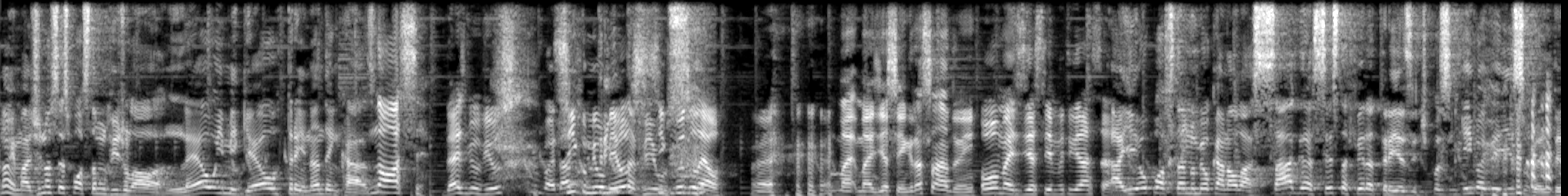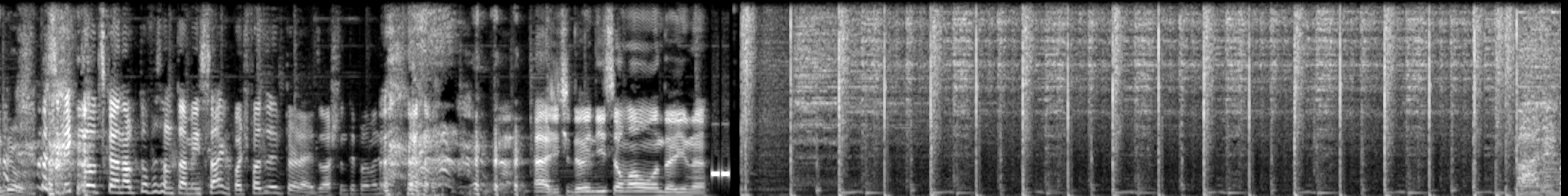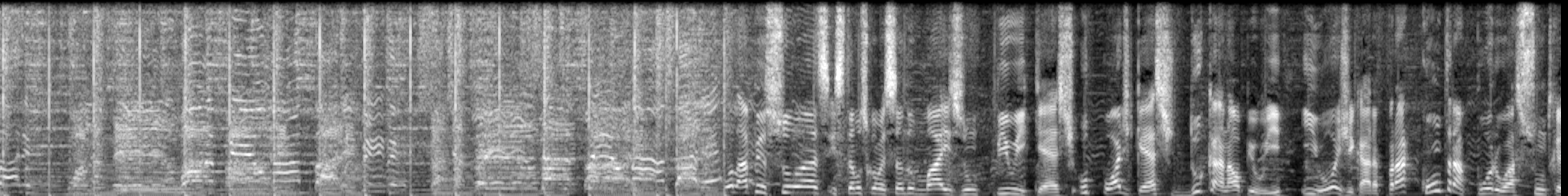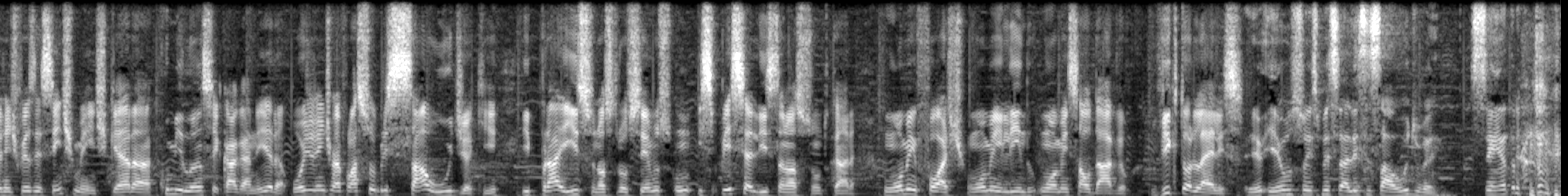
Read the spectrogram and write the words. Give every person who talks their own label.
Speaker 1: Não, imagina vocês postando um vídeo lá, ó. Léo e Miguel treinando em casa.
Speaker 2: Nossa, 10 mil views,
Speaker 1: Vai dar
Speaker 2: 5 mil
Speaker 1: 30
Speaker 2: meus,
Speaker 1: views.
Speaker 2: 5 mil do Léo.
Speaker 3: mas, mas ia ser engraçado, hein?
Speaker 2: Ô, mas ia ser muito engraçado.
Speaker 1: Aí eu postando no meu canal lá, Saga Sexta-feira 13. Tipo assim, quem vai ver isso, velho? Entendeu?
Speaker 2: Mas se bem que tem outros canais que estão fazendo também saga, pode fazer, Vitor. Eu acho que não tem problema nenhum.
Speaker 3: Ah, a gente deu início a uma onda aí, né? Pessoas! Estamos começando mais um PeeWeeCast, o podcast do canal Piuí. E hoje, cara, pra contrapor o assunto que a gente fez recentemente, que era cumilança e caganeira, hoje a gente vai falar sobre saúde aqui. E pra isso, nós trouxemos um especialista no assunto, cara. Um homem forte, um homem lindo, um homem saudável. Victor Lelis.
Speaker 1: Eu, eu sou especialista em saúde, velho. Você entra,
